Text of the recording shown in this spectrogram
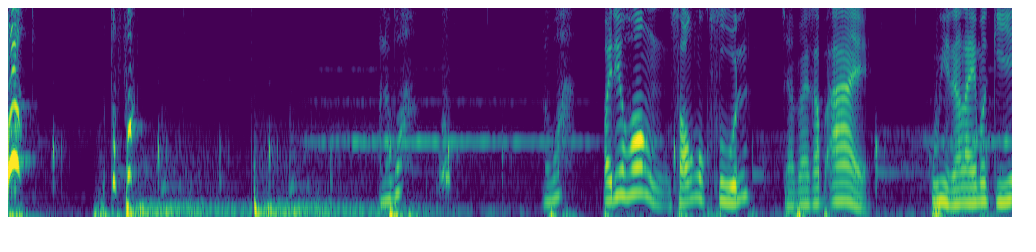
ฮะ What the fuck อะไรวะอะไรวะ ไปที่ห้อง 260จะไปครับไอ้กูเห็นอะไรเมื่อกี้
